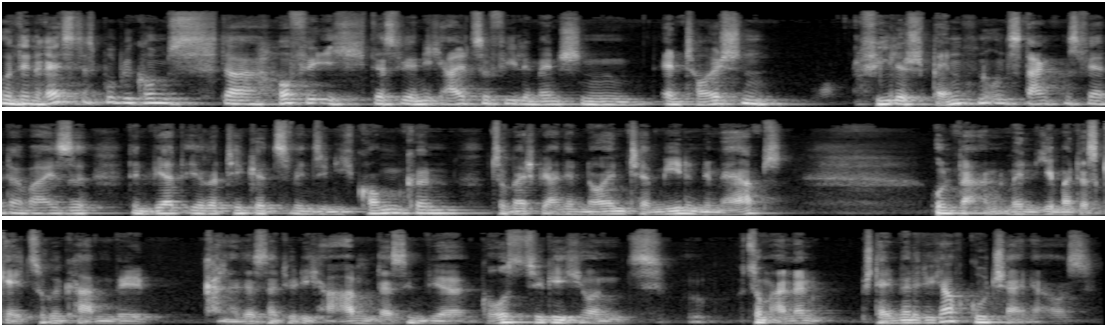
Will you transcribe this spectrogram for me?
Und den Rest des Publikums, da hoffe ich, dass wir nicht allzu viele Menschen enttäuschen. Viele spenden uns dankenswerterweise den Wert ihrer Tickets, wenn sie nicht kommen können, zum Beispiel an den neuen Terminen im Herbst. Und wenn jemand das Geld zurückhaben will, kann er das natürlich haben. Da sind wir großzügig und zum anderen stellen wir natürlich auch Gutscheine aus.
